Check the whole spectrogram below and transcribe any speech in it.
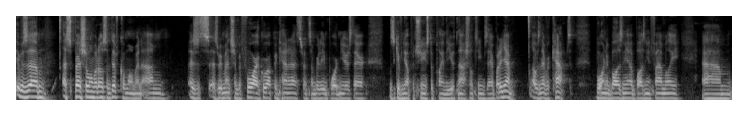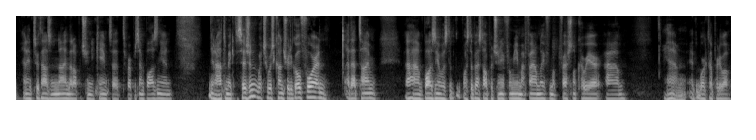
it was um, a special one, but also a difficult moment. Um, as as we mentioned before, I grew up in Canada, spent some really important years there. Was given the opportunities to play in the youth national teams there, but again, I was never capped. Born in Bosnia, Bosnian family, um, and in 2009, that opportunity came to, to represent Bosnia, and you know, I had to make a decision which which country to go for, and at that time. Uh, Bosnia was the was the best opportunity for me and my family from a professional career. Um, yeah, it worked out pretty well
